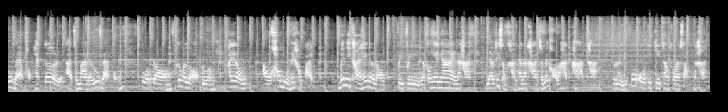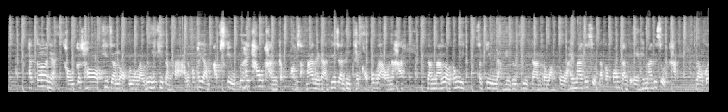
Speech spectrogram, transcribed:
รูปแบบของแฮกเกอร์หรืออาจจะมาในรูปแบบของตัวปลอม เพื่อมาหลอกลวง ให้เราเอาข้อมูลให้เขาไป ไม่มีใครให้เงินเราฟรีๆแล้วก็ง่าย ๆนะคะ แล้วที่สำคัญธนาคารจะไม่ขอรหัสผ่านค่ะ หรือพวก OTP ทางโทรศัพท์นะคะ แฮกเกอร์เนี่ยเขาก็ชอบที่จะหลอกลวงเราด้วยวิธีต่างๆ แล้วก็พยายามอัพสกิลเพื่อให้เท่าทันกับความสามารถในการที่จะดีเทคของพวกเรานะคะ ดังนั้นเราต้องมีสกิลอย่างหนึ่งก็คือการระวังตัวให้มากที่สุด แล้วก็ป้องกันตัวเองให้มากที่สุดค่ะ เราก็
